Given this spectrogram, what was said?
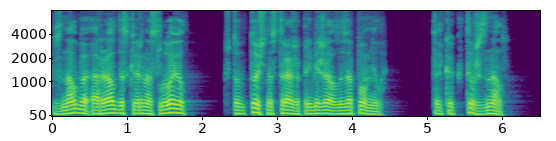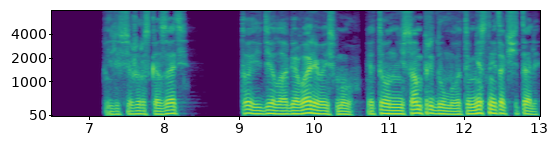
Знал бы, орал да сквернословил, чтобы точно стража прибежала да запомнила. Только кто ж знал? Или все же рассказать? То и дело оговариваясь, мол, это он не сам придумал, это местные так считали.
